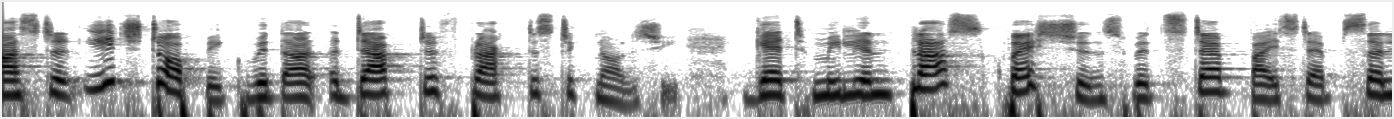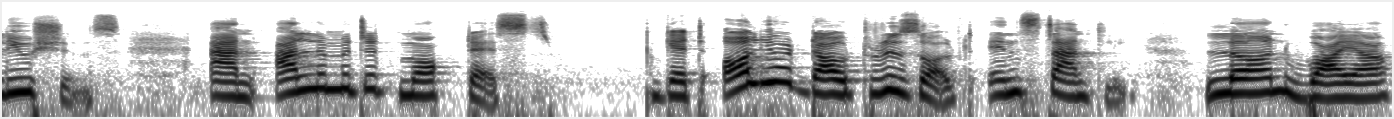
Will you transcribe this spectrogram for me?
Master each topic with our adaptive practice technology. Get million plus questions with step-by-step -step solutions and unlimited mock tests. Get all your doubt resolved instantly. Learn via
